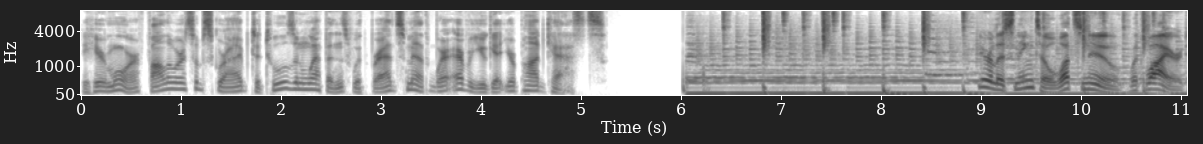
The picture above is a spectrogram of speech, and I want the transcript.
To hear more, follow or subscribe to Tools and Weapons with Brad Smith wherever you get your podcasts. You're listening to What's New with Wired.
